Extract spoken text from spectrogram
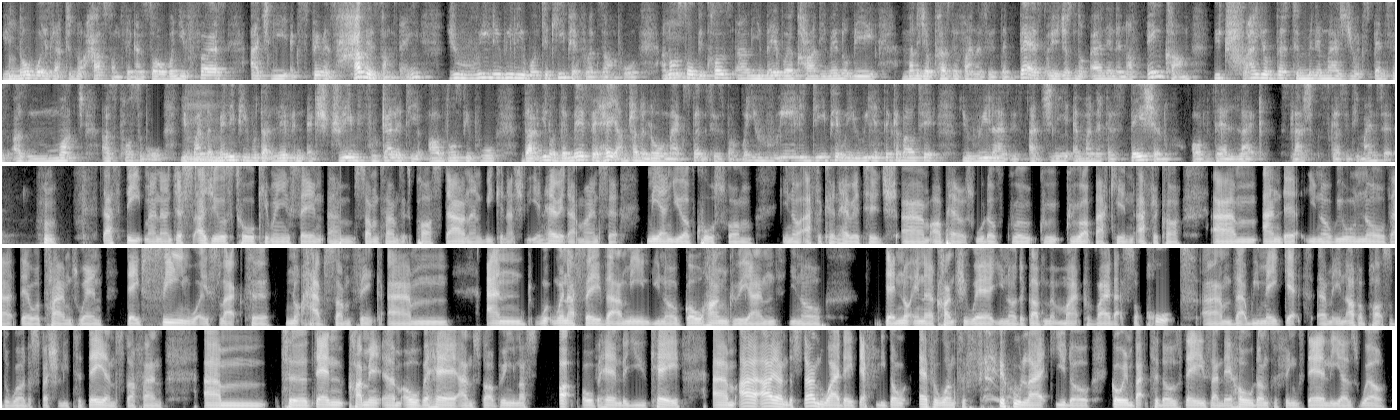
You mm. know what it's like to not have something. And so when you first actually experience having something, you really, really want to keep it, for example. And also because um, you may work hard, you may not be manage your personal finances the best, or you're just not earning enough income, you try your best to minimize your expenses as much as possible. You find that many people that live in extreme frugality are those people that, you know, they may say, Hey, I'm trying to lower my expenses, but when you really deep it, when you really think about it, you realize it's actually a manifestation of their lack slash scarcity mindset. That's deep man. And just as you was talking when you're saying um sometimes it's passed down and we can actually inherit that mindset. Me and you of course from you know african heritage. Um our parents would have grow, grew, grew up back in africa. Um and uh, you know we all know that there were times when they've seen what it's like to not have something. Um and w- when i say that i mean you know go hungry and you know they're not in a country where you know the government might provide that support um, that we may get um, in other parts of the world, especially today and stuff, and um, to then come in um, over here and start bringing us up over here in the UK, um, I, I understand why they definitely don't ever want to feel like you know going back to those days, and they hold on to things dearly as well.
